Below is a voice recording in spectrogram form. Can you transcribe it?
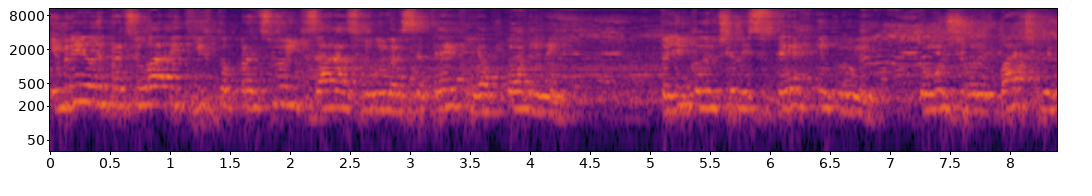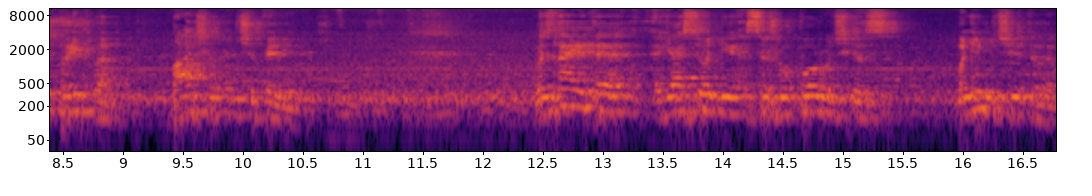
І мріяли працювати ті, хто працюють зараз в університеті, я впевнений, тоді, коли вчились в технікумі, тому що вони бачили приклад, бачили вчителів. Ви знаєте, я сьогодні сижу поруч із моїм вчителем,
